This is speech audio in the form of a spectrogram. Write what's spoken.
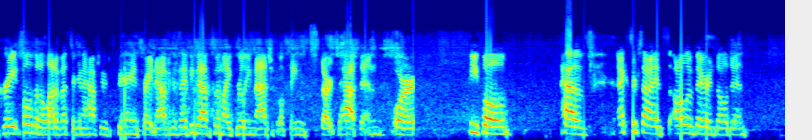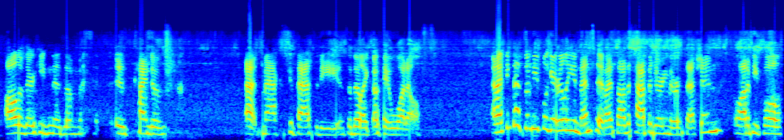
grateful that a lot of us are going to have to experience right now because I think that's when like really magical things start to happen or people have exercised all of their indulgence, all of their hedonism is kind of at max capacity and so they're like, okay, what else? And I think that's when people get really inventive. I saw this happen during the recession. A lot of people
